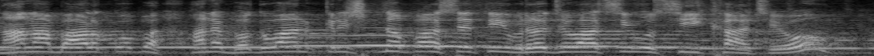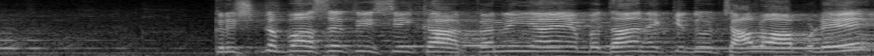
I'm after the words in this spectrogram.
નાના બાળકો અને ભગવાન કૃષ્ણ પાસેથી વ્રજવાસીઓ શીખા છે હો. કૃષ્ણ પાસેથી શીખા, કનૈયાએ બધાને કીધું, ચાલો આપણે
